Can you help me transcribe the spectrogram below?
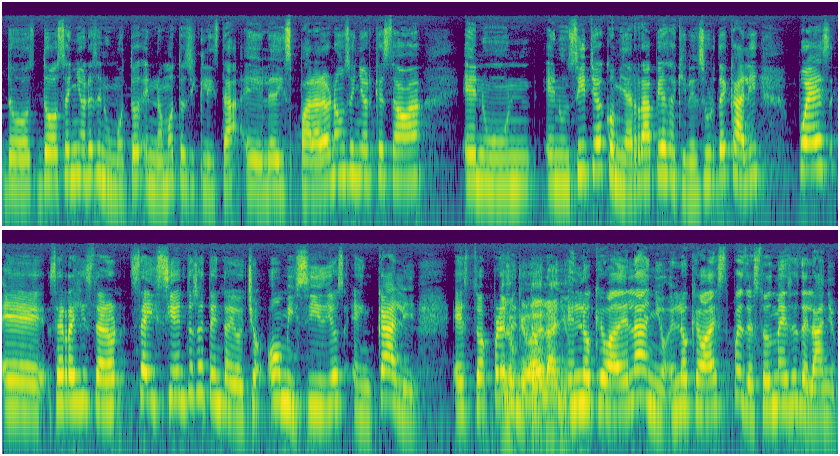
dos, dos señores en, un moto, en una motociclista eh, le dispararon a un señor que estaba en un, en un sitio de comidas rápidas aquí en el sur de Cali, pues eh, se registraron 678 homicidios en Cali. Esto presentó, en lo que va del año. En lo que va del año, en lo que va después de estos meses del año,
